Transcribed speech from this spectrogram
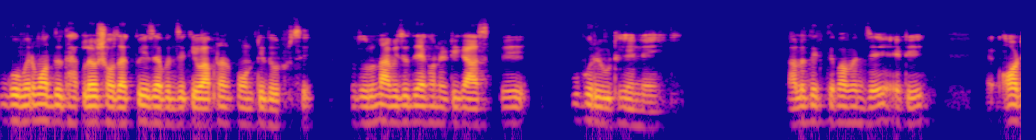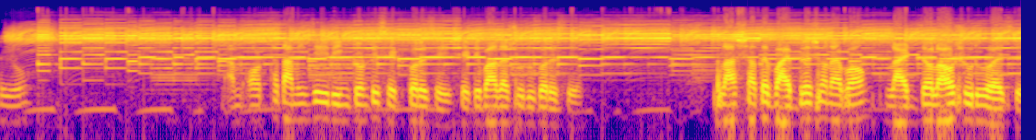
ঘুমের মধ্যে থাকলেও সজাগ পেয়ে যাবেন যে কেউ আপনার ফোনটি ধরছে। ধরুন আমি যদি এখন এটিকে আস্তে উপরে উঠিয়ে নেই, তাহলে দেখতে পাবেন যে এটি অডিও অর্থাৎ আমি যে রিংটোনটি সেট করেছি, সেটি বাজা শুরু করেছে। প্লাস সাথে ভাইব্রেশন এবং লাইট জ্বলাও শুরু হয়েছে।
